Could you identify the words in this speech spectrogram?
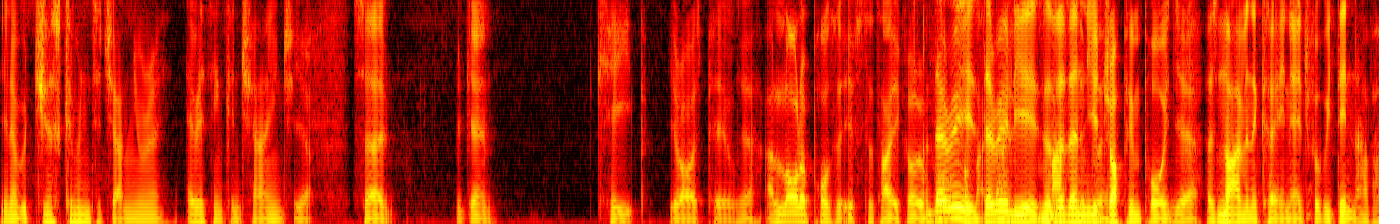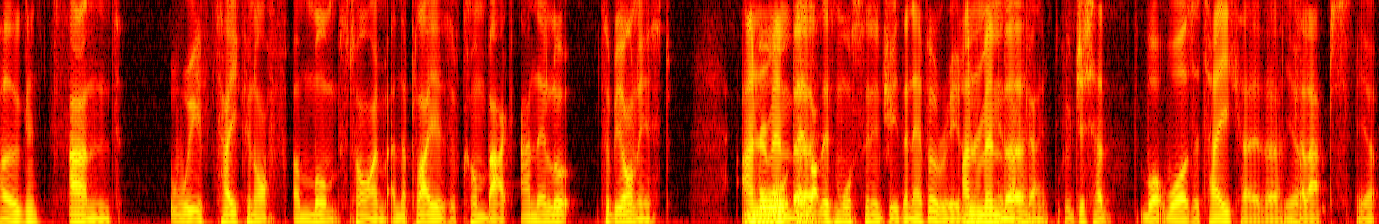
You know, we're just coming into January. Everything can change. yeah, So, again, keep your eyes peeled. yeah. A lot of positives to take over. There is, there game. really is. Other than you Massively. dropping points, Yeah, as not having the cutting edge, but we didn't have Hogan. and we've taken off a month's time, and the players have come back, and they look. To be honest, And more- remember- like there's more synergy than ever. Really, And remember, we've just had what was a takeover Yep. collapse. Yep.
